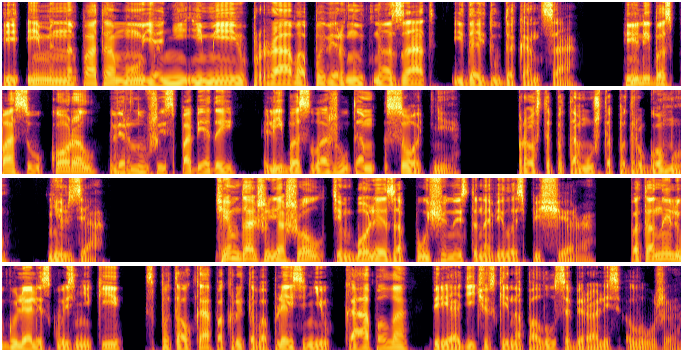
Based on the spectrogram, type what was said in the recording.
И именно потому я не имею права повернуть назад и дойду до конца. И либо спасу Корал, вернувшись с победой, либо сложу там сотни, просто потому что по-другому нельзя. Чем дальше я шел, тем более запущенной становилась пещера. По тоннелю гуляли сквозняки, с потолка, покрытого плесенью, капало, периодически на полу собирались лужи.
